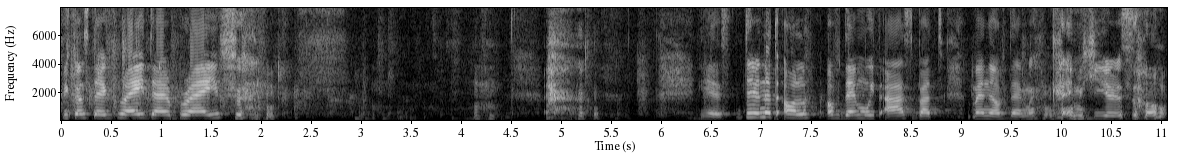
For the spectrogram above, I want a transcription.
because they're great, they're brave. yes, they're not all of them with us, but many of them came here. So,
